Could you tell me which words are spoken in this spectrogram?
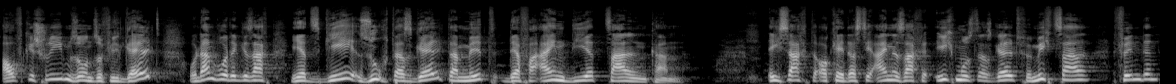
aufgeschrieben, so und so viel Geld. Und dann wurde gesagt, jetzt geh, such das Geld, damit der Verein dir zahlen kann. Ich sagte, okay, das ist die eine Sache. Ich muss das Geld für mich zahlen, finden,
